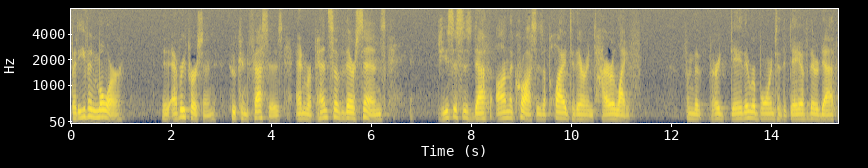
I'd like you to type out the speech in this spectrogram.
but even more, that every person who confesses and repents of their sins, Jesus' death on the cross is applied to their entire life from the very day they were born to the day of their death,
